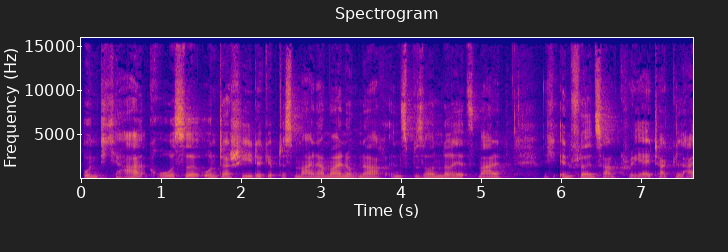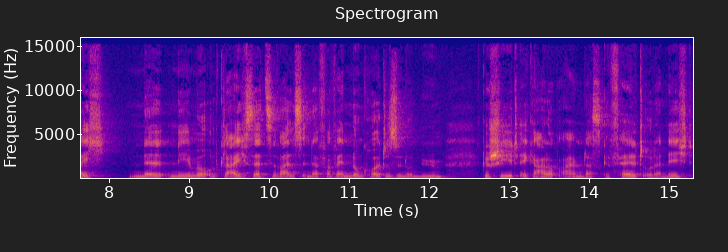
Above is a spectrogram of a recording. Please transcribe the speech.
Und ja, große Unterschiede gibt es meiner Meinung nach, insbesondere jetzt mal, wenn ich Influencer und Creator gleich ne-, nehme und gleichsetze, weil es in der Verwendung heute synonym ist geschieht, egal ob einem das gefällt oder nicht,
